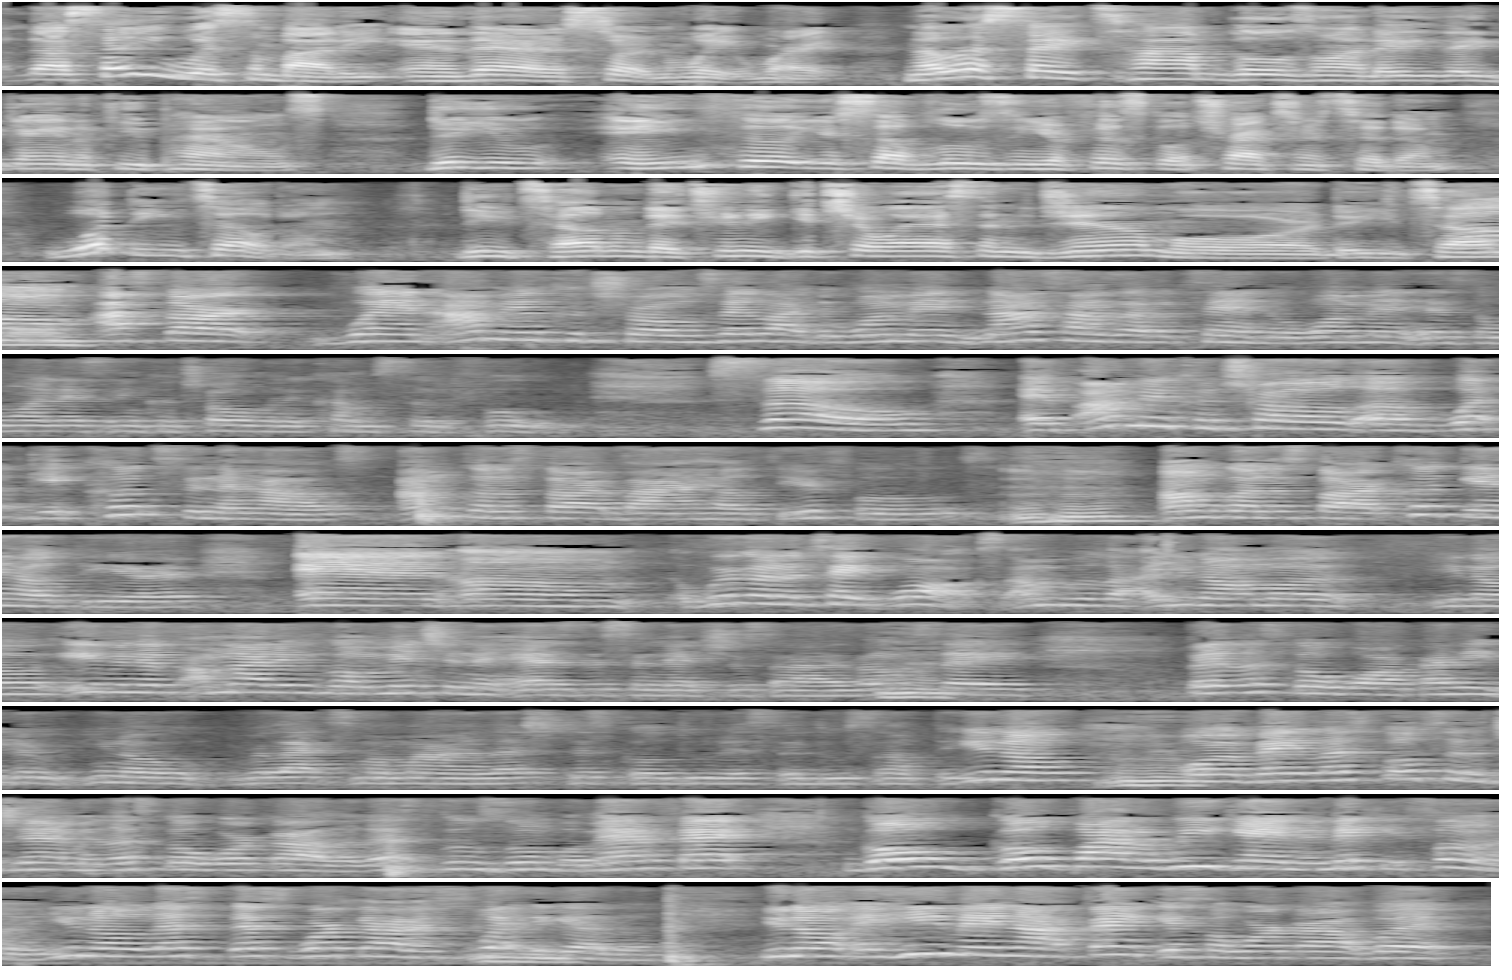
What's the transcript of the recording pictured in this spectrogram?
now say you with somebody and they're at a certain weight, right? Now let's say time goes on, they, they gain a few pounds. Do you and you feel yourself losing your physical attraction to them? What do you tell them? Do you tell them that you need to get your ass in the gym, or do you tell um, them? I start when I'm in control. Say like the woman, nine times out of ten, the woman is the one that's in control when it comes to the food. So if I'm in control of what get cooks in the house, I'm gonna start buying healthier foods. Mm-hmm. I'm gonna start cooking healthier, and um, we're gonna take walks. I'm like, you know, I'm gonna, you know, even if I'm not even gonna mention it as this an exercise, I'm mm-hmm. gonna say babe, let's go walk. I need to, you know, relax my mind. Let's just go do this and do something, you know. Mm-hmm. Or babe, let's go to the gym and let's go work out. Or let's do Zumba. Matter of fact, go go buy the Wii game and make it fun. You know, let's let's work out and sweat mm-hmm. together. You know, and he may not think it's a workout, but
